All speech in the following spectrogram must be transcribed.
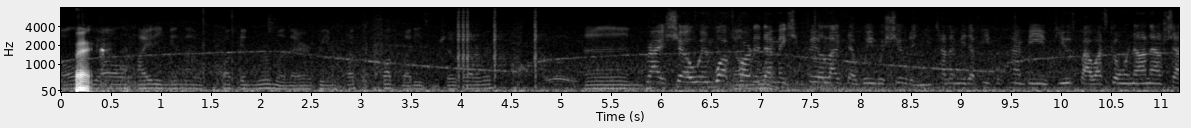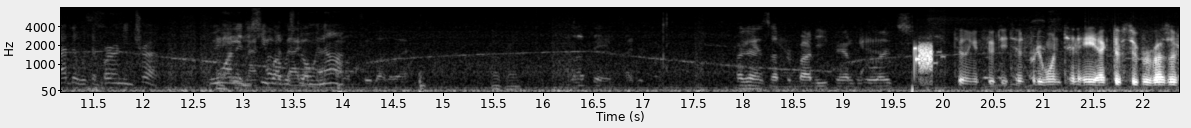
all Right. of y'all hiding in the fucking room in there, being fucking fuck buddies and shit, whatever. And Right, so in what part the of that hall. makes you feel like that we were shooting? You telling me that people can't be infused by what's going on outside? There was a burning truck. We Hey, wanted to see what was going on. tunnel, too, by the way. okay. Left hand side. Okay, it's upper body. You can handle the legs. Killing a 50, 10, 41, 10, 8, active supervisor.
